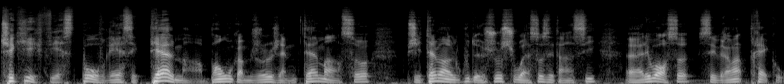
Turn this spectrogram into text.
checker Fist, pour vrai, c'est tellement bon comme jeu, j'aime tellement ça. J'ai tellement le goût de juste jouer à ça ces temps-ci. Euh, allez voir ça, c'est vraiment très cool.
